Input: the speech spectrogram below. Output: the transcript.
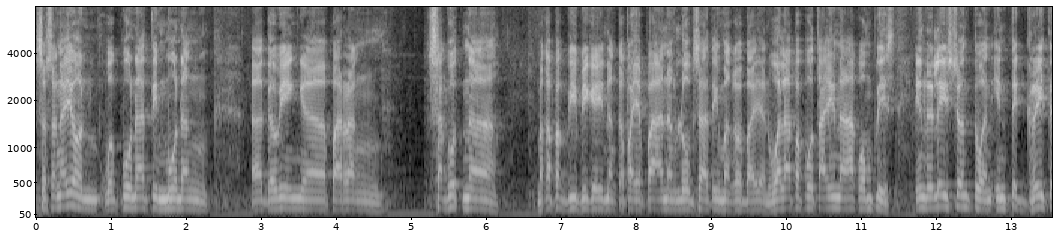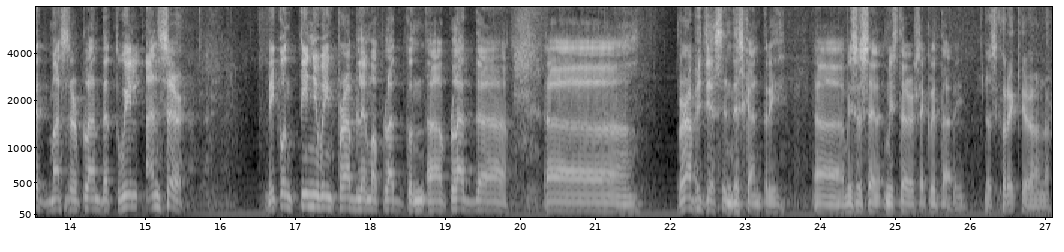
So sa ngayon, wag po natin munang ah, gawing ah, parang sagot na makapagbibigay ng kapayapaan ng loob sa ating mga kababayan. Wala pa po tayong na-accomplish in relation to an integrated master plan that will answer the continuing problem of flood con- uh, flood uh, uh, ravages in this country, uh, Mr. Se- Mr. Secretary. That's correct, Your Honor.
